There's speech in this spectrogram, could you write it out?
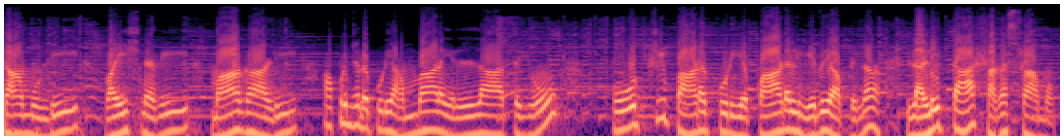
சாமுண்டி வைஷ்ணவி மாகாளி அப்படின்னு சொல்லக்கூடிய அம்பாளை எல்லாத்தையும் போற்றி பாடக்கூடிய பாடல் எது அப்படின்னா லலிதா சகசிராமம்.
